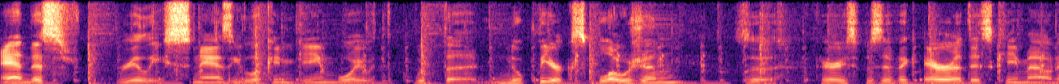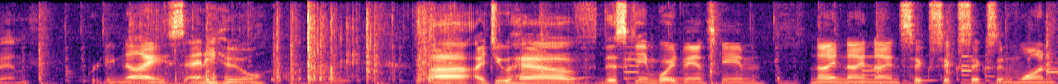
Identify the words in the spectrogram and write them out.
And this really snazzy looking Game Boy with, with the nuclear explosion. It's a very specific era this came out in. Pretty nice. Anywho, uh, I do have this Game Boy Advance game, 999666 and one.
